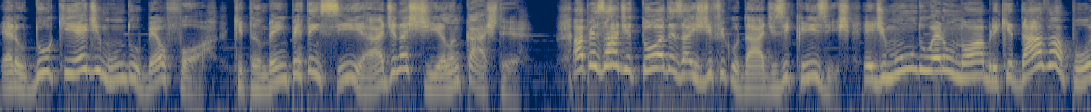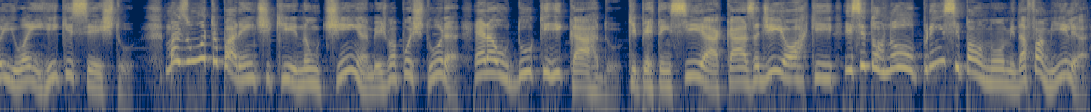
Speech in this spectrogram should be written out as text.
era o Duque Edmundo Belfort, que também pertencia à dinastia Lancaster. Apesar de todas as dificuldades e crises, Edmundo era um nobre que dava apoio a Henrique VI. Mas um outro parente que não tinha a mesma postura era o Duque Ricardo, que pertencia à Casa de York e se tornou o principal nome da família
